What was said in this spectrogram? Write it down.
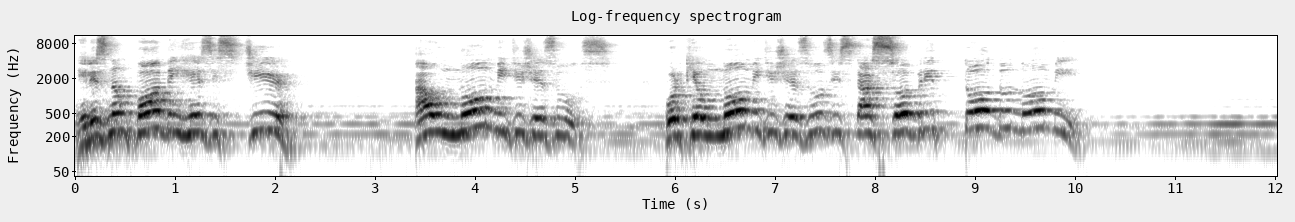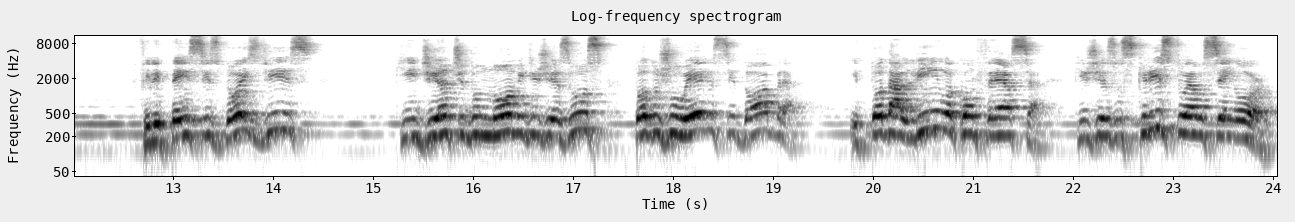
Eles não podem resistir ao nome de Jesus, porque o nome de Jesus está sobre todo nome. Filipenses 2 diz que diante do nome de Jesus todo joelho se dobra e toda língua confessa que Jesus Cristo é o Senhor,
